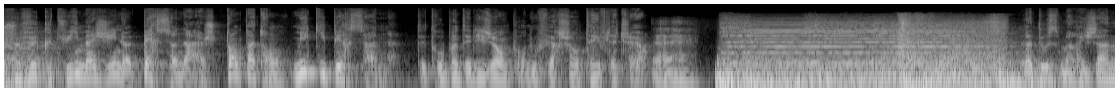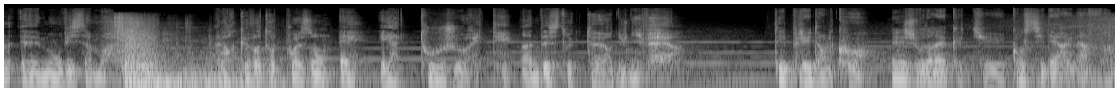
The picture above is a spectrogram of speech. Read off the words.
Je veux que tu imagines un personnage, ton patron, Mickey Pearson. T'es trop intelligent pour nous faire chanter, Fletcher. La douce Marie-Jeanne est mon vice à moi. Alors que votre poison est et a toujours été un destructeur d'univers. T'es plus dans le coup. Et je voudrais que tu considères une offre.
